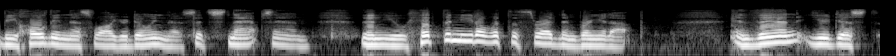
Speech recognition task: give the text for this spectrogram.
be holding this while you're doing this. It snaps in. Then you hit the needle with the thread then bring it up. And then you just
